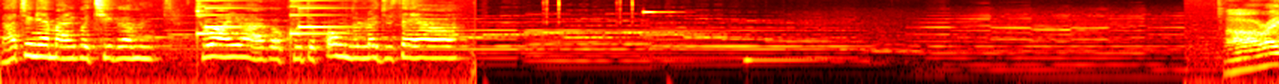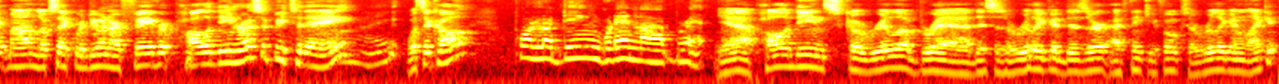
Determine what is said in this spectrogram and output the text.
나중에 말고 지금 좋아요하고 구독 꼭 눌러주세요. All right, Mom. Looks like we're doing our favorite Paula Deen recipe today. Right. What's it called? Paula Deen Gorilla Bread. Yeah, Paula Deen Gorilla Bread. This is a really good dessert. I think you folks are really going to like it.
